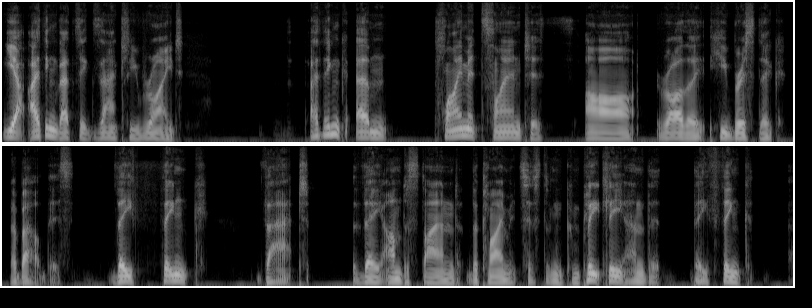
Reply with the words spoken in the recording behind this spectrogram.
Yeah, I think that's exactly right. I think um, climate scientists are rather hubristic about this. They think that they understand the climate system completely and that they think uh,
